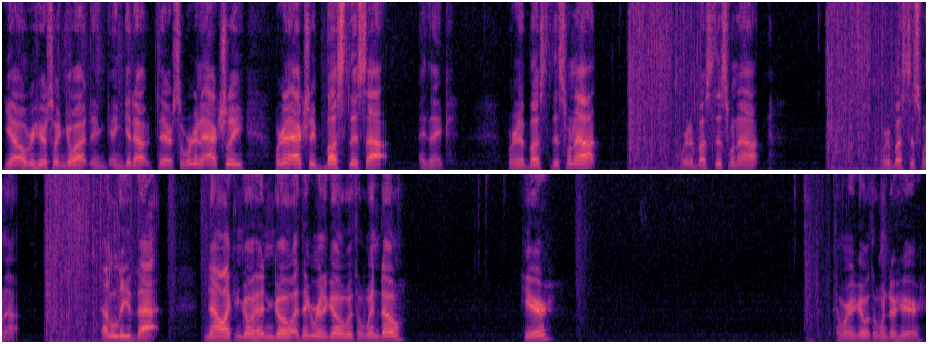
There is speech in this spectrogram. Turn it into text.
Yeah, over here so I can go out and, and get out there. So we're to actually... We're to actually bust this out, I think. We're to bust this one out. We're to bust this one out. We're to bust this one out. That'll leave that. Now I can go ahead and go. I think we're to go with a window here. And we're to go with a window here.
